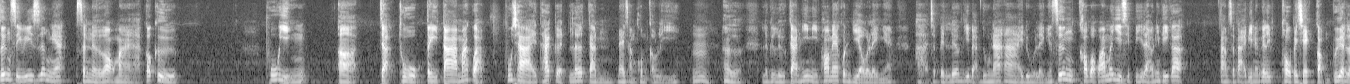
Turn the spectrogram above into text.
ซึ่งซีรีส์เรื่องเนี้ยเสนอออกมาก็คือ ผู้หญิงเอ่อจะถูกตรีตามากกว่าผู้ชายถ้าเกิดเลิกกันในสังคมเกาหลีอืมเออหรือหรือการที่มีพ่อแม่คนเดียวอะไรเงี้ยอาจจะเป็นเรื่องที่แบบดูน่าอายดูอะไรเงี้ยซึ่งเขาบอกว่าเมื่อ 20 ปีแล้วนี่พี่ก็ตามสไตล์พี่นะก็เลยโทรไปเช็คก่อนเพื่อนห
